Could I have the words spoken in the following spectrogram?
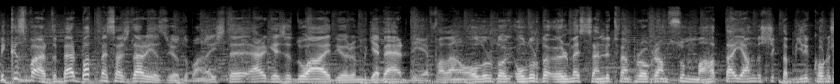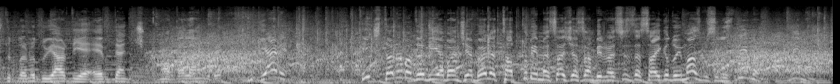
Bir kız vardı berbat mesajlar yazıyordu bana. İşte her gece dua ediyorum geber diye falan. Olur da olur da ölmezsen lütfen program sunma. Hatta yanlışlıkla biri konuştuklarını duyar diye evden çıkma falan gibi. Yani hiç tanımadığı bir yabancıya böyle tatlı bir mesaj yazan birine siz de saygı duymaz mısınız değil mi? Değil mi?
